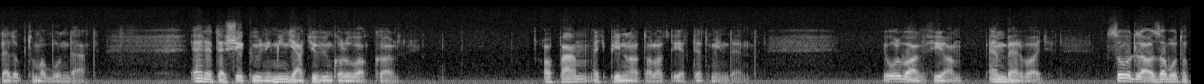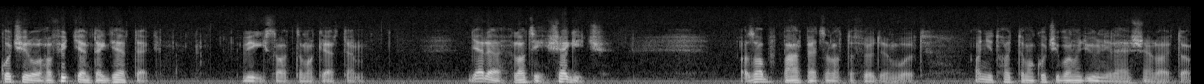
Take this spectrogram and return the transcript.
Ledobtam a bundát. Erre tessék ülni, mindjárt jövünk a lovakkal. Apám egy pillanat alatt értett mindent. Jól van, fiam, ember vagy. Szóld le az abot a kocsiról, ha füttyentek, gyertek. Végig szaladtam a kertem. Gyere, Laci, segíts! Az ab pár perc alatt a földön volt. Annyit hagytam a kocsiban, hogy ülni lehessen rajta.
